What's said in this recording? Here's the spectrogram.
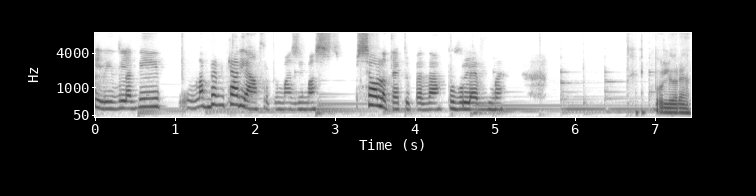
άλλοι, δηλαδή να μπαίνουν κι άλλοι άνθρωποι μαζί μας σε όλα τα επίπεδα που δουλεύουμε. Πολύ ωραία.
